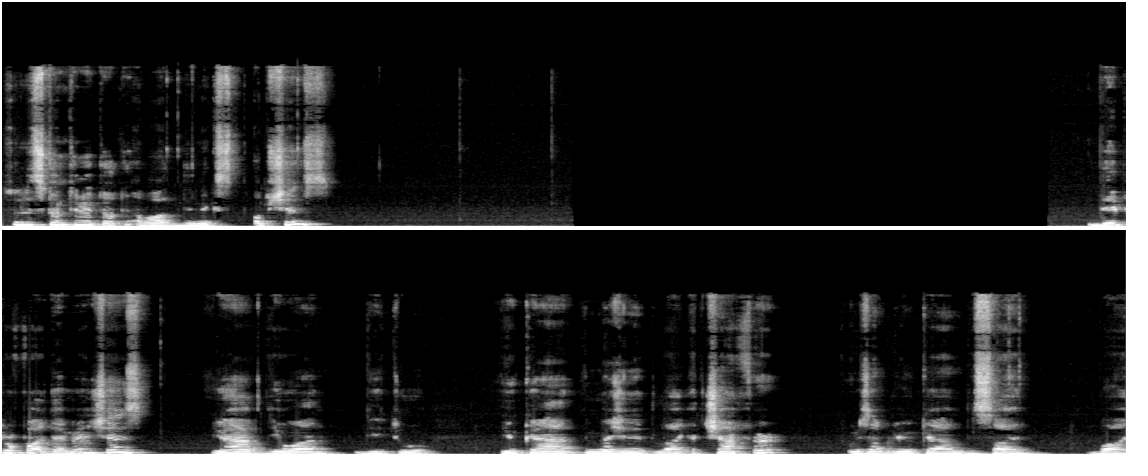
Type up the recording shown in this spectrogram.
So let's continue talking about the next options. The profile dimensions you have d1 d2 you can imagine it like a chamfer for example you can decide by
